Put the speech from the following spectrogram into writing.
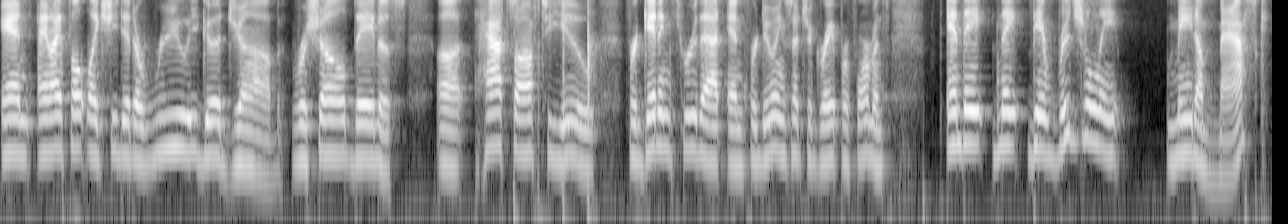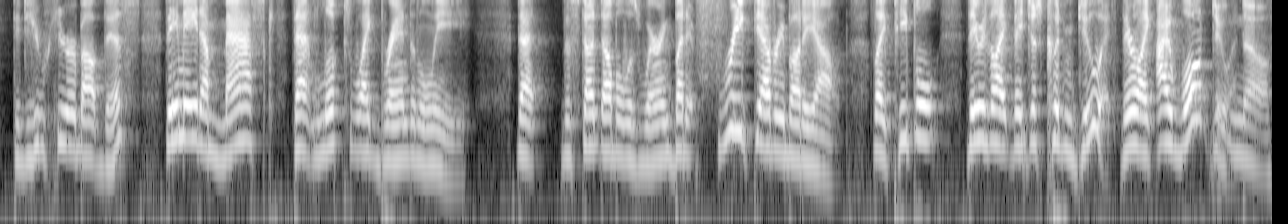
And and I felt like she did a really good job. Rochelle Davis, uh, hats off to you for getting through that and for doing such a great performance. And they they they originally made a mask. Did you hear about this? They made a mask that looked like Brandon Lee that the stunt double was wearing, but it freaked everybody out. Like people, they were like, they just couldn't do it. They're like, I won't do it. No.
